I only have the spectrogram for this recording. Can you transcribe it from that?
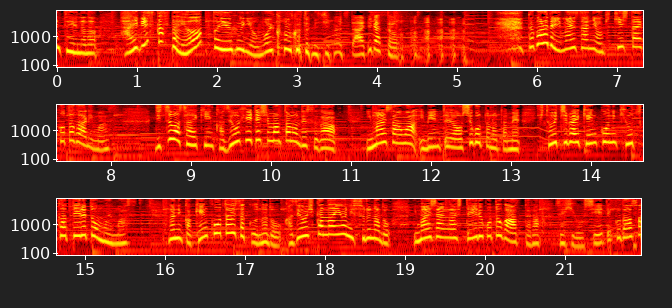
ゲンという名のハイビスカスだよというふうに思い込むことにしました。ありがとう。ところで今井さんにお聞きしたいことがあります。実は最近風邪をひいてしまったのですが今井さんはイベントやお仕事のため人一倍健康に気を使っていると思います。何か健康対策など風邪をひかないようにするなど今井さんがしていることがあったらぜひ教えてくださ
